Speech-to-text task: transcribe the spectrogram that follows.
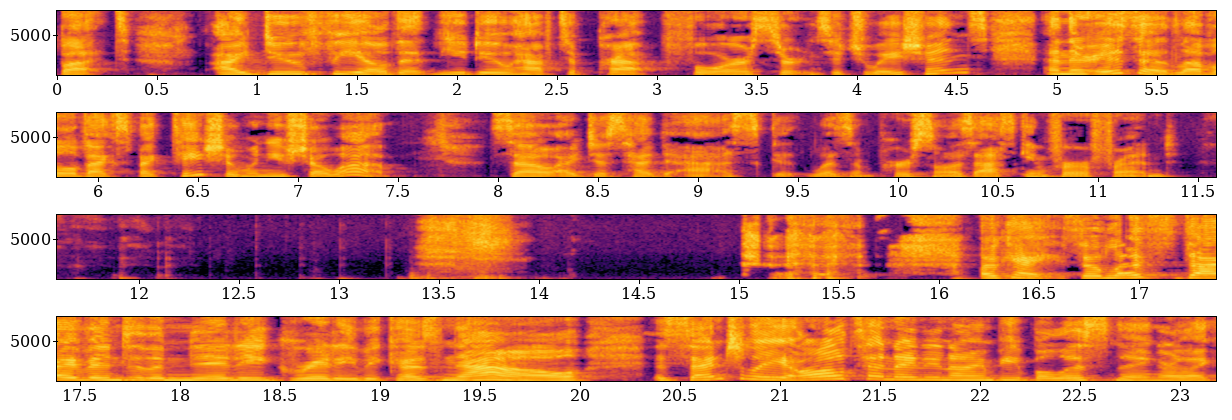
but I do feel that you do have to prep for certain situations. And there is a level of expectation when you show up. So I just had to ask. It wasn't personal. I was asking for a friend. okay, so let's dive into the nitty gritty because now essentially all 1099 people listening are like,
